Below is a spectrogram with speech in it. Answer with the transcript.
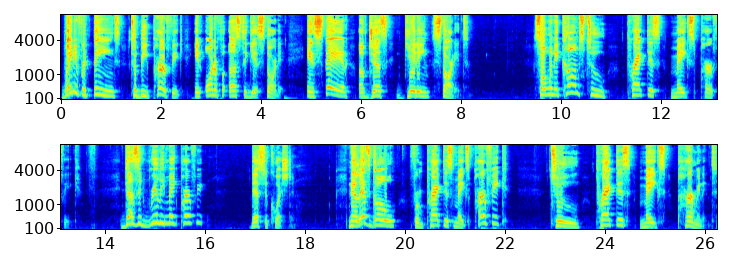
Waiting for things to be perfect in order for us to get started instead of just getting started. So, when it comes to practice makes perfect, does it really make perfect? That's the question. Now, let's go from practice makes perfect to practice makes permanent.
